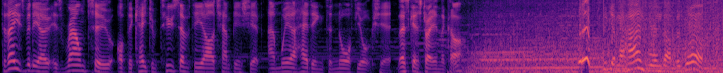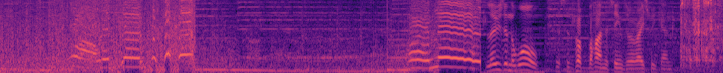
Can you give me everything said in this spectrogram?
Today's video is round two of the Caterham 270R Championship and we are heading to North Yorkshire. Let's get straight in the car. To get my hands warmed up as well. Wow, them goes! oh no! Losing the wall. This is the problem behind the scenes of a race weekend.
